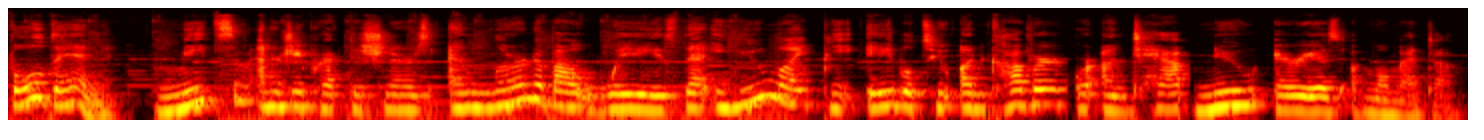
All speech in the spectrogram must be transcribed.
fold in, meet some energy practitioners, and learn about ways that you might be able to uncover or untap new areas of momentum.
